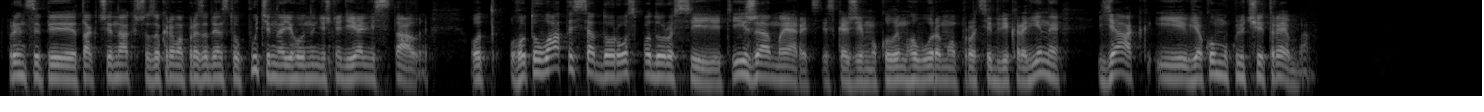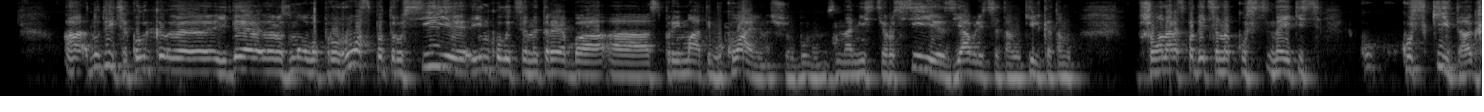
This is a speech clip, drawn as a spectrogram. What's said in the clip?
в принципі, так чи інакше, зокрема, президентство Путіна, його нинішня діяльність стали. От готуватися до розпаду Росії, тій же Америці, скажімо, коли ми говоримо про ці дві країни, як і в якому ключі треба? А ну дивіться, коли е, йде розмова про розпад Росії, інколи це не треба а, сприймати буквально, що на місці Росії з'являться там кілька там, що вона розпадеться на кус на якісь куски, так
